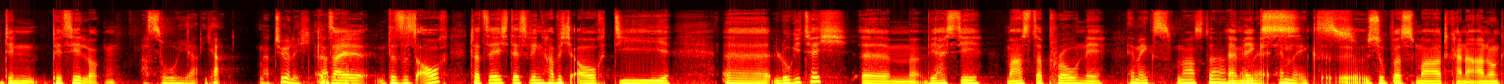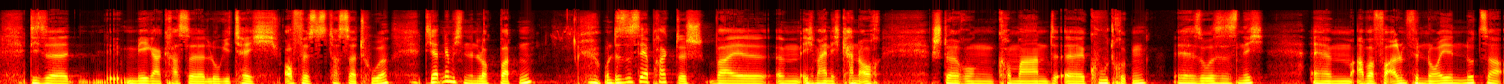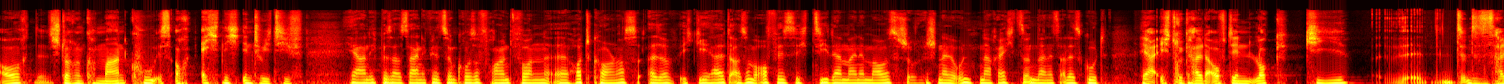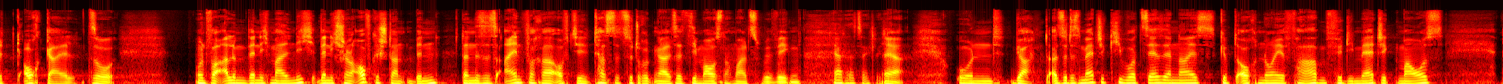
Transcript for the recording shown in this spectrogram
Den PC locken. Ach so, ja, ja, natürlich. Klassiker. Weil das ist auch, tatsächlich, deswegen habe ich auch die äh, Logitech, ähm, wie heißt die? Master Pro, nee. MX Master, MX, MX. Äh, Super Smart, keine Ahnung. Diese mega krasse Logitech Office Tastatur. Die hat nämlich einen Lock-Button. Und das ist sehr praktisch, weil ähm, ich meine, ich kann auch Steuerung Command äh, Q drücken. Äh, so ist es nicht. Ähm, aber vor allem für neue Nutzer auch. Steuerung Command Q ist auch echt nicht intuitiv. Ja, und ich muss auch sagen, ich bin jetzt so ein großer Freund von äh, Hot Corners. Also ich gehe halt aus dem Office, ich ziehe dann meine Maus sch schnell unten nach rechts und dann ist alles gut. Ja, ich drücke halt auf den Lock-Key. Äh, Das ist halt auch geil. So. Und vor allem, wenn ich mal nicht, wenn ich schon aufgestanden bin, dann ist es einfacher, auf die Taste zu drücken, als jetzt die Maus nochmal zu bewegen. Ja, tatsächlich. Ja. Und ja, also das Magic Keyboard sehr, sehr nice. Gibt auch neue Farben für die Magic Maus.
